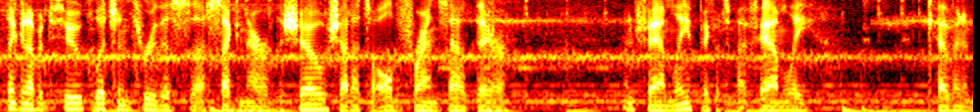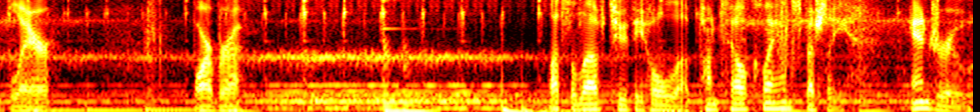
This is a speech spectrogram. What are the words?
Thinking of it too, glitching through this uh, second hour of the show, shout out to all the friends out there and family. Pick up to my family Kevin and Blair, Barbara. Lots of love to the whole uh, Puntel clan, especially Andrew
